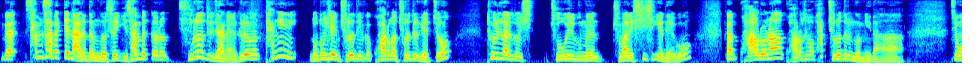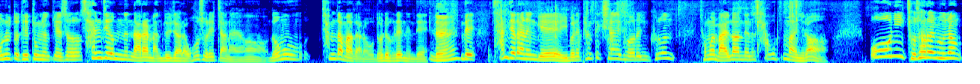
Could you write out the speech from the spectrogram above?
그러니까 3, 400개 나르던 것을 2, 300개로 줄어들잖아요. 그러면 당연히 노동 시간이 줄어드니까 과로가 줄어들겠죠. 토요일 날도 시- 주 5일 구면 주말에 쉬시게 되고 그러니까 과로나 과로수가 확 줄어드는 겁니다. 지금 오늘 또 대통령께서 산재 없는 나라를 만들자라고 호소를 했잖아요. 너무 참담하다라고 노력을 했는데 네. 근데 산재라는 게 이번에 평택시장에서 벌어진 그런 정말 말도 안 되는 사고뿐만 아니라 뻔히 저 사람이 그냥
